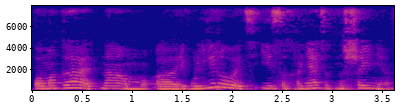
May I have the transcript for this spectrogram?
помогает нам э, регулировать и сохранять отношения.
